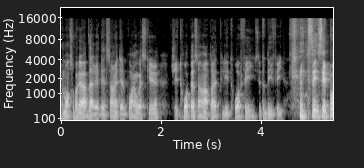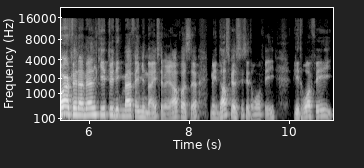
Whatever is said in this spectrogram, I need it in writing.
le monde ne sont pas capables d'arrêter ça à un tel point où est-ce que j'ai trois personnes en tête, puis les trois filles, c'est toutes des filles. c'est pas un phénomène qui est uniquement féminin, c'est vraiment pas ça. Mais dans ce cas-ci, c'est trois filles. Les trois filles,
